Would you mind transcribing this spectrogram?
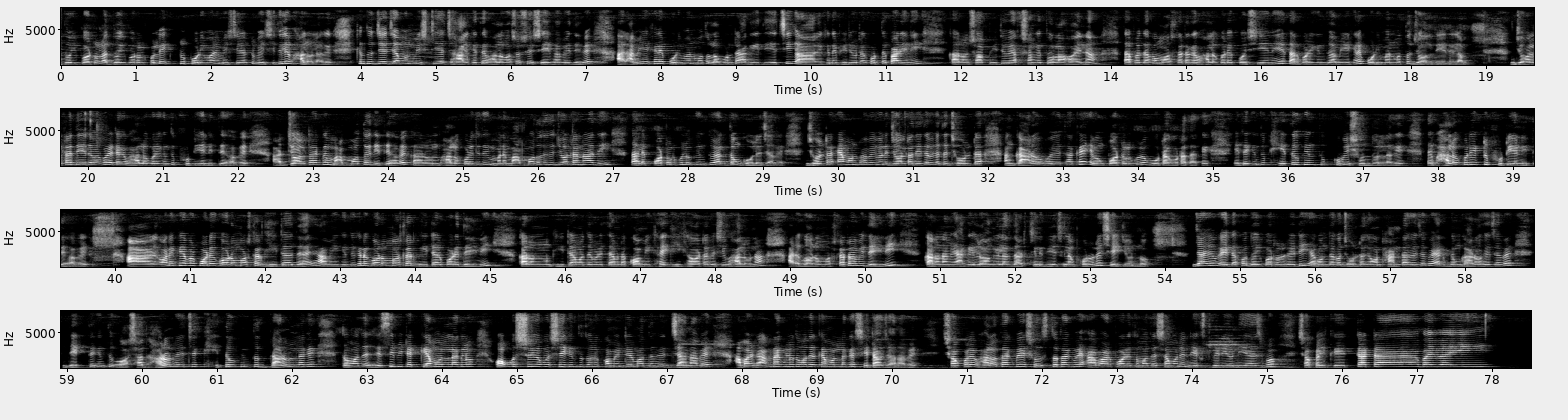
দই পটল, আর দই পটল করলে একটু পরিমাণে মিষ্টিটা একটু বেশি দিলে ভালো লাগে, কিন্তু যে যেমন মিষ্টি ঝাল খেতে ভালোবাসো সে সেইভাবেই দেবে, আর আমি এখানে পরিমাণ মতো লবণটা আগেই দিয়েছি, আর এখানে ভিডিওটা করতে পারিনি, কারণ সব ভিডিও একসঙ্গে তোলা হয় না, তারপরে দেখো মশলাটাকে ভালো করে কষিয়ে নিয়ে তারপরে কিন্তু আমি এখানে পরিমাণ মতো জল দিয়ে দিলাম জলটা দিয়ে দেওয়ার পর এটাকে ভালো করে কিন্তু ফুটিয়ে নিতে হবে। আর জলটা একদম মাপ মতোই দিতে হবে, কারণ ভালো করে যদি মানে মাপ মতো যদি জলটা না দিই, তাহলে পটলগুলো কিন্তু একদম গলে যাবে। ঝোলটা এমনভাবে মানে জলটা দিতে হবে যাতে ঝোলটা গাঢ় হয়ে থাকে এবং পটলগুলো গোটা গোটা থাকে। এতে কিন্তু খেতেও কিন্তু খুবই সুন্দর লাগে, তাই ভালো করে একটু ফুটিয়ে নিতে হবে। আর অনেকে আবার পরে গরম মশলার ঘিটা দেয়, আমি কিন্তু এখানে গরম মশলার ঘিটার পরে দেইনি, কারণ ঘিটা আমাদের বাড়িতে আমরা কমই খাই, ঘি খাওয়াটা বেশি ভালো না। আর গরম মশলাটাও আমি দেইনি, কারণ আমি আগে লং এলাচ দারচিনি দিয়েছিলাম ফোড়নে সেই জন্য। যাই হোক, এই দেখো দই পটল রেডি এখন দেখো ঝোলটা যখন ঠান্ডা হয়ে যাবে, একদম গাঢ় হয়ে যাবে, দেখতে কিন্তু অসাধারণ হয়েছে, খেতেও কিন্তু দারুণ লাগে। তোমাদের রেসিপিটা কেমন লাগল? অবশ্যই অবশ্যই কিন্তু তোমরা কমেন্টের মাধ্যমে জানাবে। আমার রান্নাগুলো তোমাদের কেমন লাগে সেটাও জানাবে। সকলে ভালো থাকবে, সুস্থ থাকবে, আবার পরে তোমাদের সামনে নেক্সট ভিডিও নিয়ে আসব। সকলকে টাটা বাই বাই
